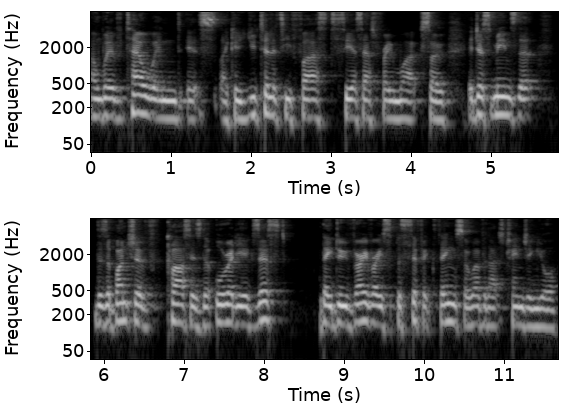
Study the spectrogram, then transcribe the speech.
And with tailwind it's like a utility first css framework. So it just means that there's a bunch of classes that already exist they do very very specific things. So whether that's changing your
